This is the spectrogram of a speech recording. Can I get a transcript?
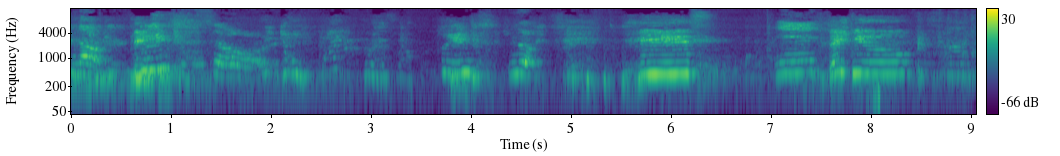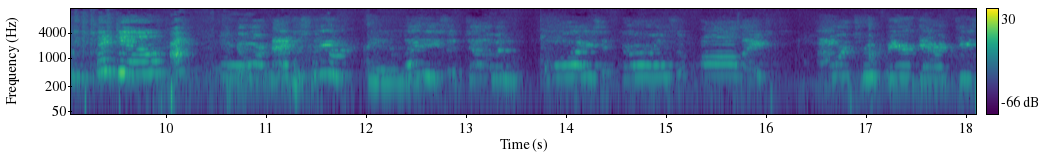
No. Please. Please. no. Please. Thank you. Thank you. Your Majesty, ladies and gentlemen, troop here guarantees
